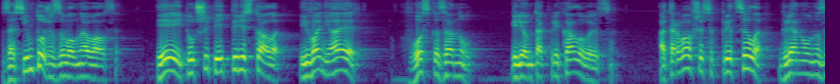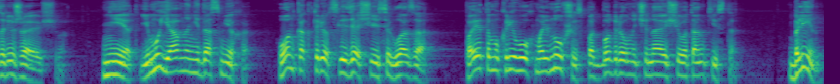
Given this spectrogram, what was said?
Засим тоже заволновался. «Эй, тут шипеть перестало и воняет!» Воз казанул. Или он так прикалывается? Оторвавшись от прицела, глянул на заряжающего. Нет, ему явно не до смеха. Он как трет слезящиеся глаза, поэтому, криво ухмыльнувшись, подбодрил начинающего танкиста. «Блин,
